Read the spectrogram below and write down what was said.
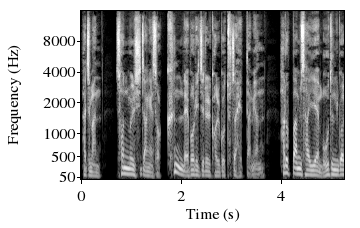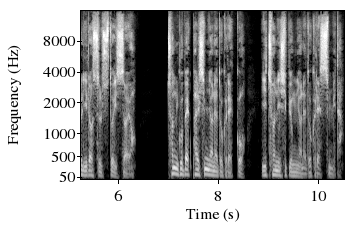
하지만 선물 시장에서 큰 레버리지를 걸고 투자했다면 하룻밤 사이에 모든 걸 잃었을 수도 있어요. 1980년에도 그랬고 2026년에도 그랬습니다.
